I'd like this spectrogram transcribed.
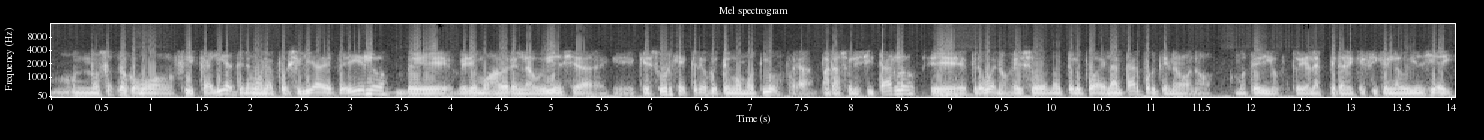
Nosotros como fiscalía tenemos la posibilidad de pedirlo, veremos a ver en la audiencia que, surge, creo que tengo motivos para, para solicitarlo, eh, pero bueno, eso no te lo puedo adelantar porque no, no, como te digo, estoy a la espera de que fijen la audiencia y,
